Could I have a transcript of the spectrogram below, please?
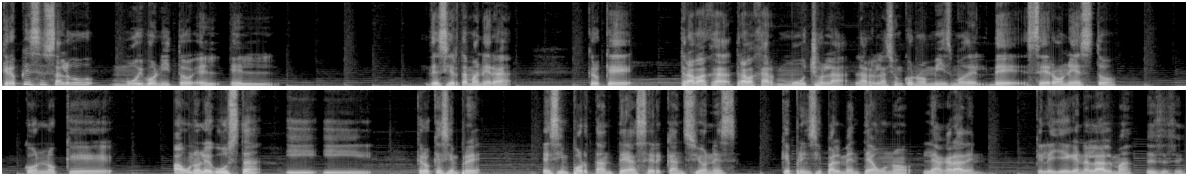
creo que eso es algo muy bonito. El, el de cierta manera, creo que trabaja, trabajar mucho la, relación con uno mismo, de, de ser honesto con lo que a uno le gusta y, creo que siempre es importante hacer canciones que principalmente a uno le agraden, que le lleguen al alma. Sí, sí, sí.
